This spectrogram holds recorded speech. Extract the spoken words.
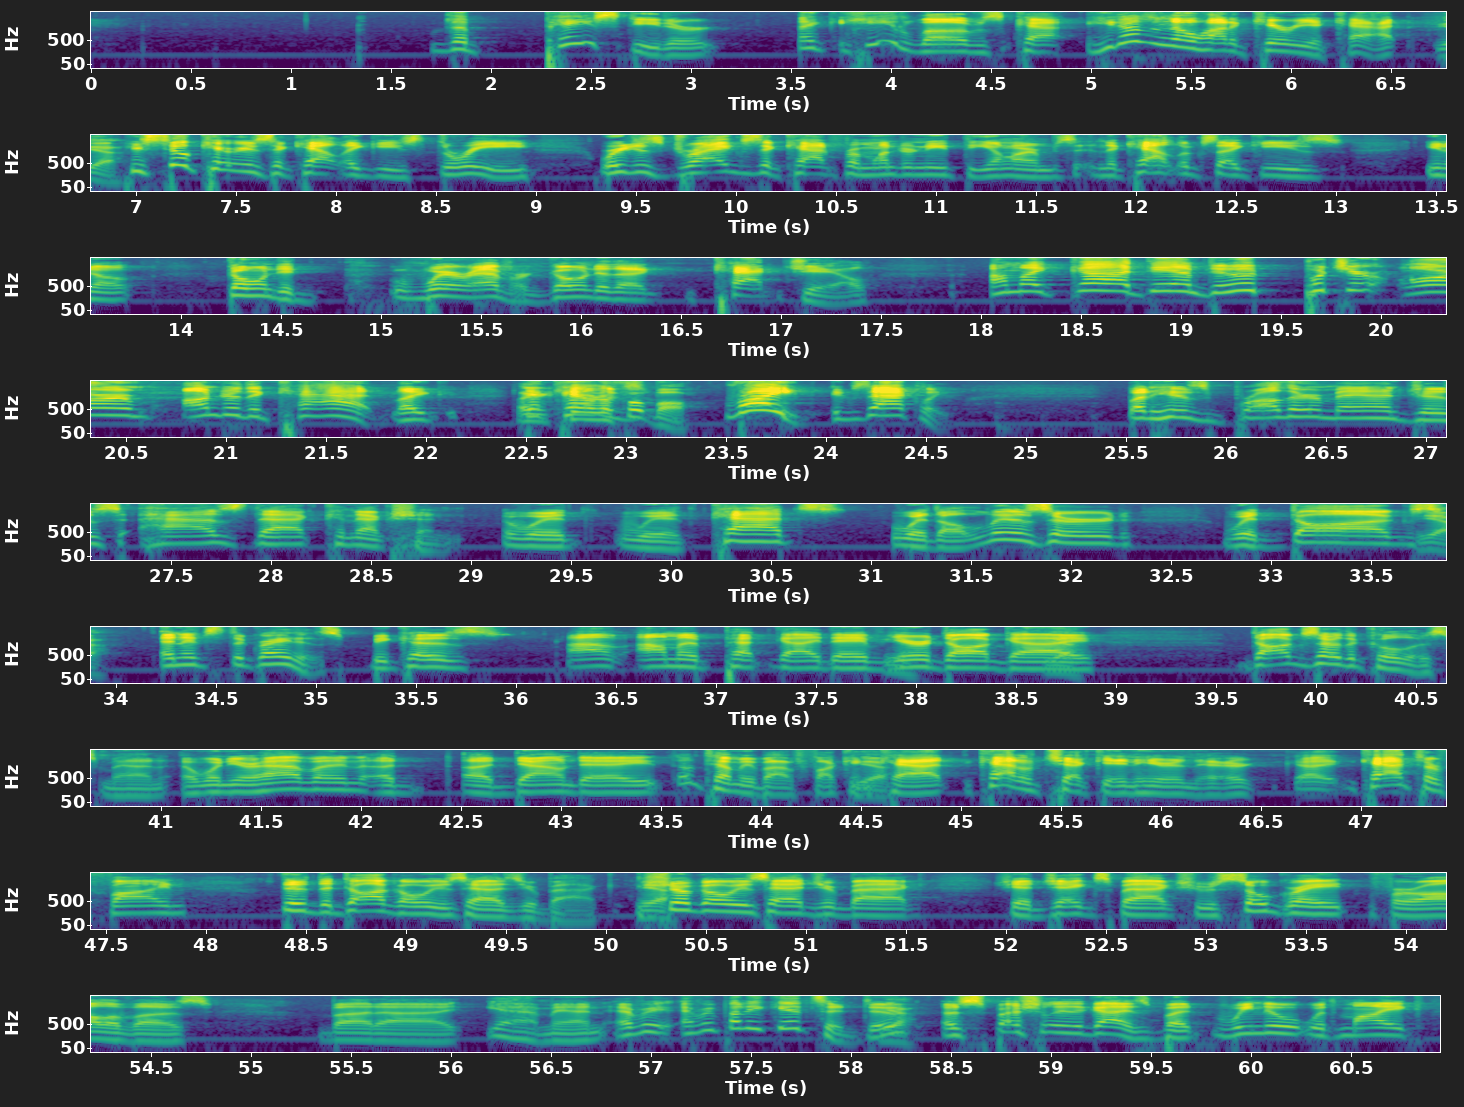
The paste eater, like he loves cat. He doesn't know how to carry a cat. Yeah. He still carries a cat like he's three, where he just drags the cat from underneath the arms, and the cat looks like he's, you know, going to wherever, going to the cat jail. I'm like, God damn, dude, put your arm under the cat. Like, Like you're cat looks- football. Right, exactly. But his brother, man, just has that connection with with cats, with a lizard, with dogs. Yeah. And it's the greatest because I'm, I'm a pet guy, Dave. You're a dog guy. Yeah. Dogs are the coolest, man. And when you're having a, a down day, don't tell me about a fucking Yeah. cat. Cat will check in here and there. Cats are fine. Dude, the dog always has your back. Yeah. Sugar always had your back. She had Jake's back. She was so great for all of us. But uh, yeah, man, every everybody gets it, dude. Yeah. Especially the guys. But we knew it with Mike.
